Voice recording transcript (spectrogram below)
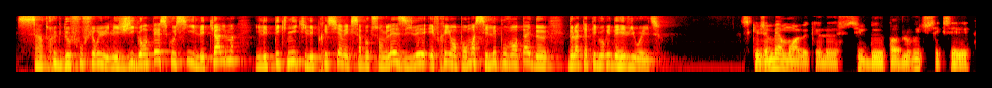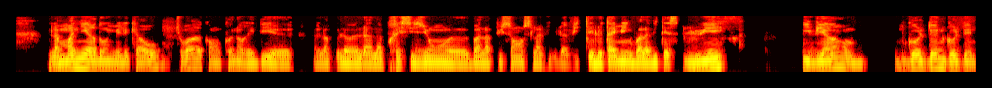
c'est un truc de fou furieux. Il est gigantesque aussi, il est calme, il est technique, il est précis avec sa boxe anglaise, il est effrayant. Pour moi, c'est l'épouvantail de, de la catégorie des heavyweights. Ce que j'aime bien, moi, avec le style de Pavlovich, c'est que c'est la manière dont il met les KO. Tu vois, quand Connor il dit euh, la, la, précision bat la puissance, la, la vitesse, le timing bat la vitesse, lui, il vient golden, golden.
